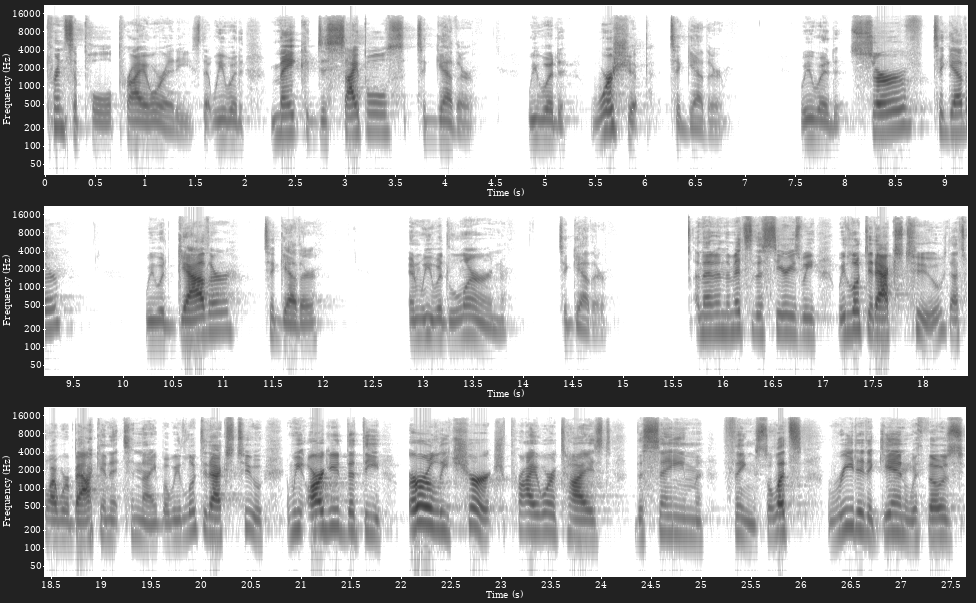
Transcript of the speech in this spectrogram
principal priorities that we would make disciples together, we would worship together. We would serve together, we would gather together, and we would learn together. And then in the midst of this series, we, we looked at Acts 2. That's why we're back in it tonight. But we looked at Acts 2, and we argued that the early church prioritized the same things. So let's read it again with those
